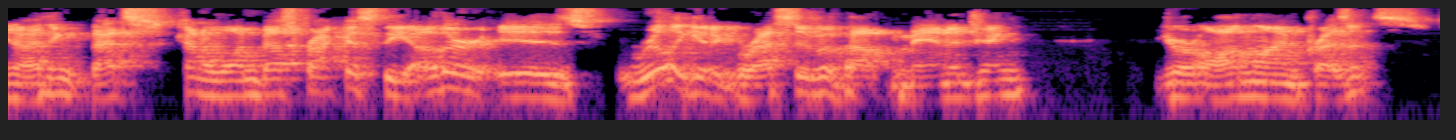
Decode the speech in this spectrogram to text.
you know I think that's kind of one best practice. The other is really get aggressive about managing your online presence.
